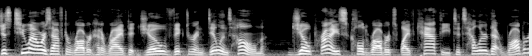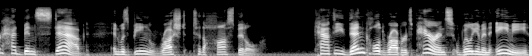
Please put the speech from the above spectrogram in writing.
Just two hours after Robert had arrived at Joe, Victor, and Dylan's home, Joe Price called Robert's wife Kathy to tell her that Robert had been stabbed and was being rushed to the hospital. Kathy then called Robert's parents, William and Amy,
